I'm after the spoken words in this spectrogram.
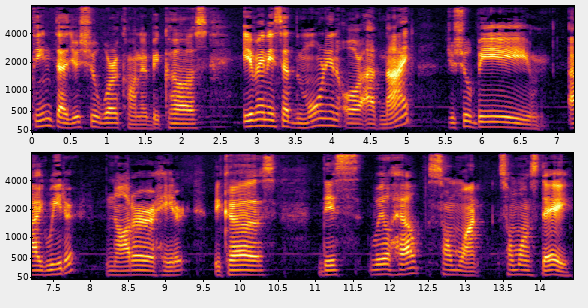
thing that you should work on it because even if it's at the morning or at night you should be a greeter not a hater because this will help someone someone's day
